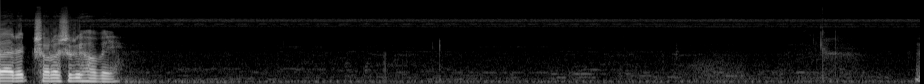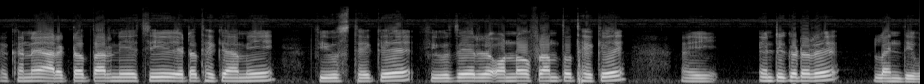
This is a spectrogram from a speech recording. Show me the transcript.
ডাইরেক্ট সরাসরি হবে। এখানে আরেকটা তার নিয়েছি। এটা থেকে আমি ফিউজ থেকে ফিউজের অন্য প্রান্ত থেকে এই ইন্ডিকেটরে লাইন দিব।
